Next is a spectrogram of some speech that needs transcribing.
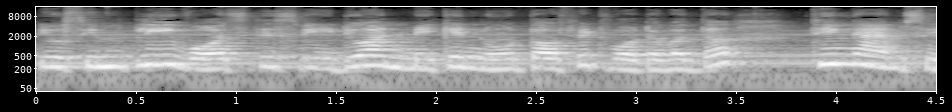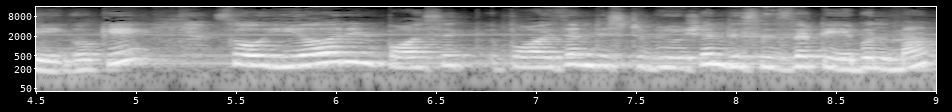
you simply watch this video and make a note of it whatever the thing I am saying okay? So here in Poisson distribution this is the table ma.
